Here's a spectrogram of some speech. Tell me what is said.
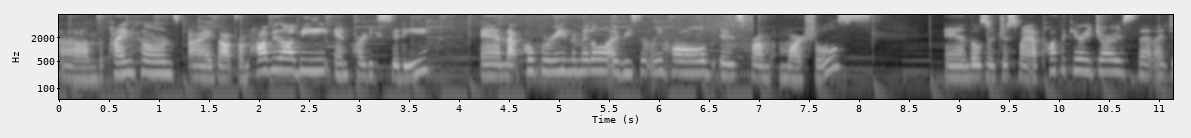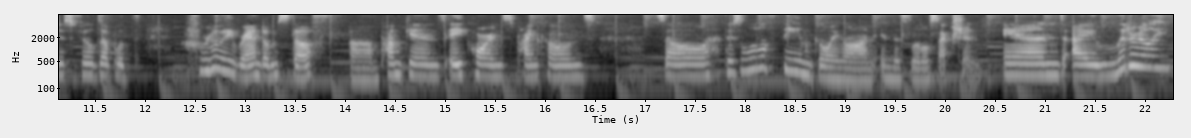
um, the pine cones I got from Hobby Lobby and Party City. And that potpourri in the middle I recently hauled is from Marshall's. And those are just my apothecary jars that I just filled up with really random stuff. Um, pumpkins, acorns, pine cones, so there's a little theme going on in this little section. And I literally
